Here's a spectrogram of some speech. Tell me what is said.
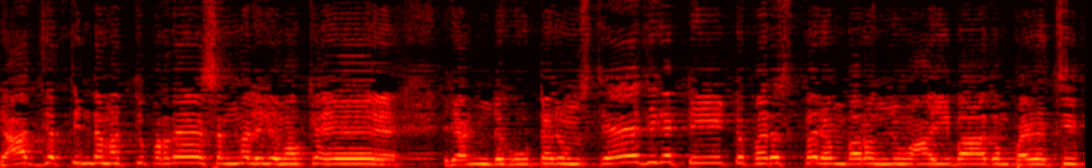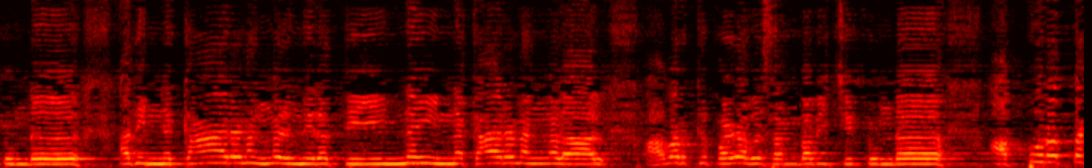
രാജ്യത്തിന്റെ മറ്റു പ്രദേശങ്ങളിലുമൊക്കെ രണ്ട് കൂട്ടരും സ്റ്റേജ് കെട്ടിയിട്ട് പരസ്പരം പറഞ്ഞു ആ ഈ ഭാഗം പഴച്ചിട്ടുണ്ട്. അതിന് കാരണങ്ങൾ നിരത്തി ഇന്ന ഇന്ന കാരണങ്ങളാൽ അവർക്ക് പഴവ് സംഭവിച്ചിട്ടുണ്ട്. അപ്പുറത്തെ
